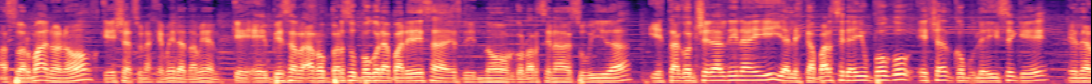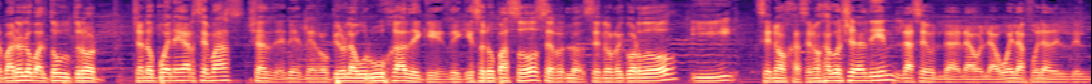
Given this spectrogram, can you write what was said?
a su hermano, ¿no? Que ella es una gemela también. Que empieza a romperse un poco la pared esa de no acordarse nada de su vida. Y está con Geraldine ahí, y al escaparse de ahí un poco, ella le dice que el hermano lo faltó Ultron. Ya no puede negarse más, ya le, rompieron la burbuja de que, de que eso no pasó, se, lo, recordó y se enoja, se enoja con Geraldine, la, hace la, la- la abuela afuera del,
